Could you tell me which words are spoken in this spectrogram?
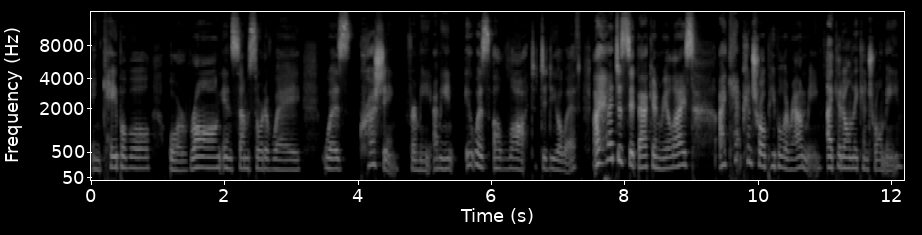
incapable or wrong in some sort of way was crushing for me. I mean, it was a lot to deal with. I had to sit back and realize I can't control people around me. I could only control me.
